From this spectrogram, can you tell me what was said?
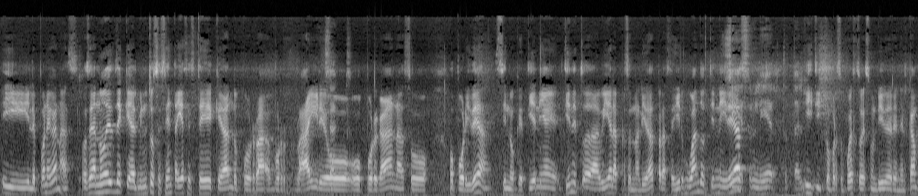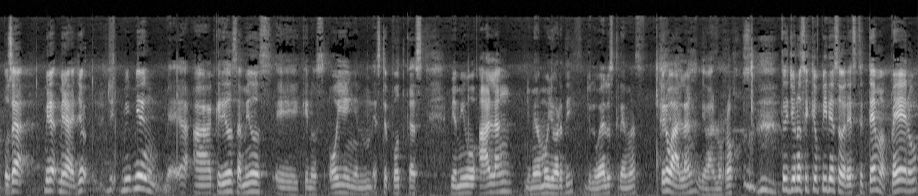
y le pone ganas. O sea, no es de que al minuto 60 ya se esté quedando por, por aire o, por ganas o, por idea, sino que tiene, tiene todavía la personalidad para seguir jugando, tiene ideas. es un líder total. Y, por supuesto es un líder en el campo. O sea, mira, mira, yo, miren, a, queridos amigos eh, que nos oyen en este podcast, mi amigo Alan, yo me llamo Jordi, yo le voy a los cremas, pero Alan le va a los rojos. Entonces yo no sé qué opine sobre este tema, pero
